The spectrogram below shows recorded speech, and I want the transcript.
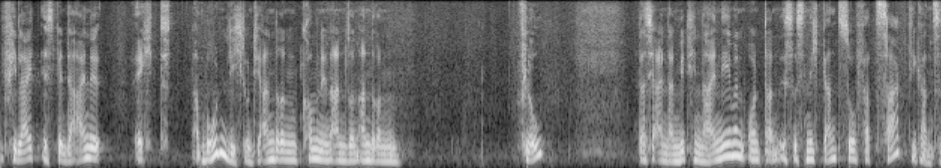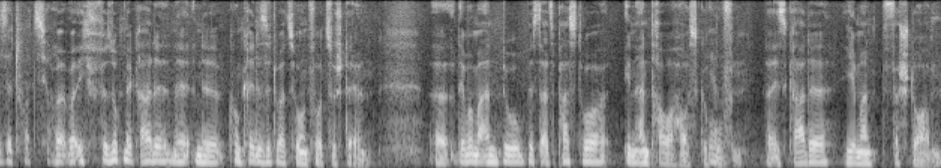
vielleicht ist, wenn der eine echt am Boden liegt und die anderen kommen in einen, so einen anderen Flow, dass sie einen dann mit hineinnehmen und dann ist es nicht ganz so verzagt, die ganze Situation. Aber, aber ich versuche mir gerade eine, eine, konkrete Situation vorzustellen. Äh, nehmen wir mal an, du bist als Pastor in ein Trauerhaus gerufen. Ja. Da ist gerade jemand verstorben.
